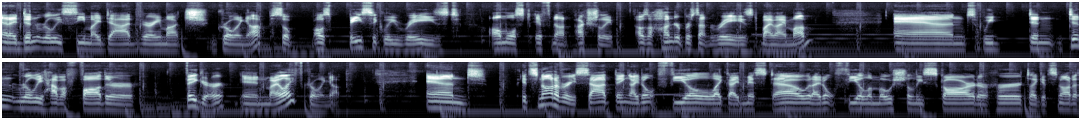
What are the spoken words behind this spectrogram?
And I didn't really see my dad very much growing up. So I was basically raised almost, if not actually, I was 100% raised by my mom, and we didn't didn't really have a father figure in my life growing up, and it's not a very sad thing. I don't feel like I missed out. I don't feel emotionally scarred or hurt. Like it's not a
